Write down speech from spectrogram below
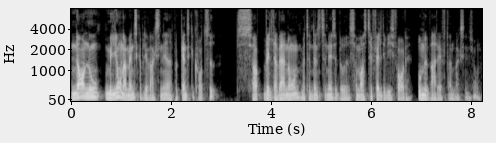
Når nu millioner af mennesker bliver vaccineret på ganske kort tid, så vil der være nogen med tendens til næseblod, som også tilfældigvis får det umiddelbart efter en vaccination.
